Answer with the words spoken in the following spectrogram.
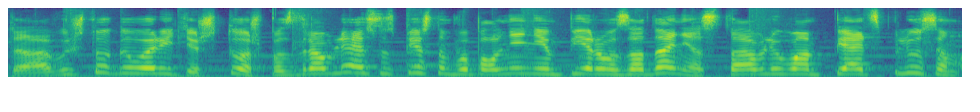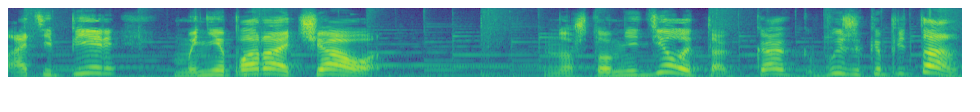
Да вы что говорите? Что ж, поздравляю с успешным выполнением первого задания. Ставлю вам 5 с плюсом, а теперь мне пора, чао. Но что мне делать-то? Как? Вы же капитан.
